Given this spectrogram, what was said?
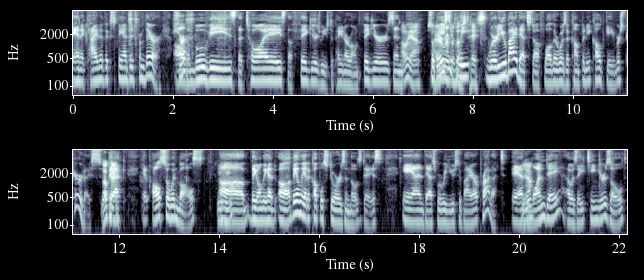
And it kind of expanded from there. All the movies, the toys, the figures. We used to paint our own figures. And Oh, yeah. So I basically, where do you buy that stuff? Well, there was a company called Gamers Paradise. Okay. Back, also in malls. Mm-hmm. Uh, they only had uh, they only had a couple stores in those days, and that's where we used to buy our product. And Yeah. one day, I was 18 years old.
